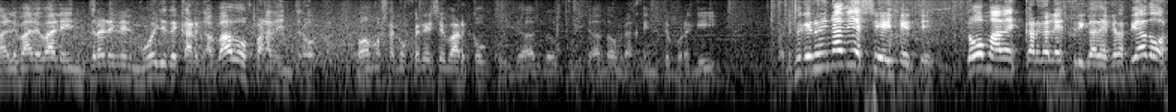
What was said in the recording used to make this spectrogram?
Vale, vale, vale, entrar en el muelle de carga Vamos para adentro. Vamos a coger ese barco. Cuidado, cuidado, habrá gente por aquí. Parece que no hay nadie, sí hay gente. Toma, descarga eléctrica, desgraciados.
